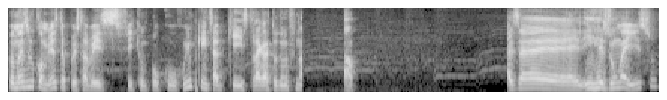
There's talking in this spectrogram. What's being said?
Pelo menos no começo, depois talvez fique um pouco ruim, porque a gente sabe que estraga tudo no final. Mas é, em resumo é isso.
